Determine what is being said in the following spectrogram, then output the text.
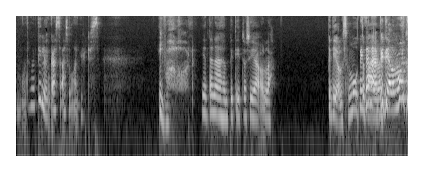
muutamme pilvin kanssa asumaan yhdessä Ivaloon. Ja tänään piti tosiaan olla, piti olla se muuttopäivä. Niin tänään piti olla muutto.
